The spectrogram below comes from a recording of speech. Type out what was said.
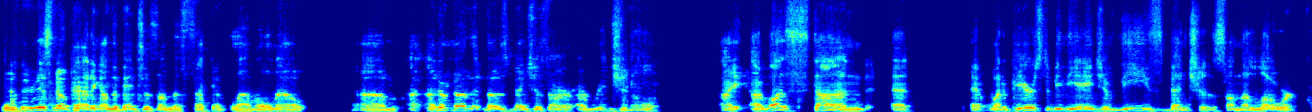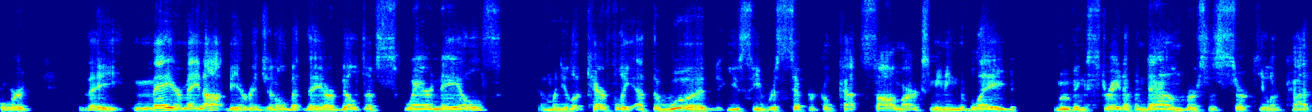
Yeah, there is no padding on the benches on the second level. Now, um, I, I, don't know that those benches are original. I, I was stunned at, at what appears to be the age of these benches on the lower court. They may or may not be original, but they are built of square nails. And when you look carefully at the wood, you see reciprocal cut saw marks, meaning the blade moving straight up and down versus circular cut.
